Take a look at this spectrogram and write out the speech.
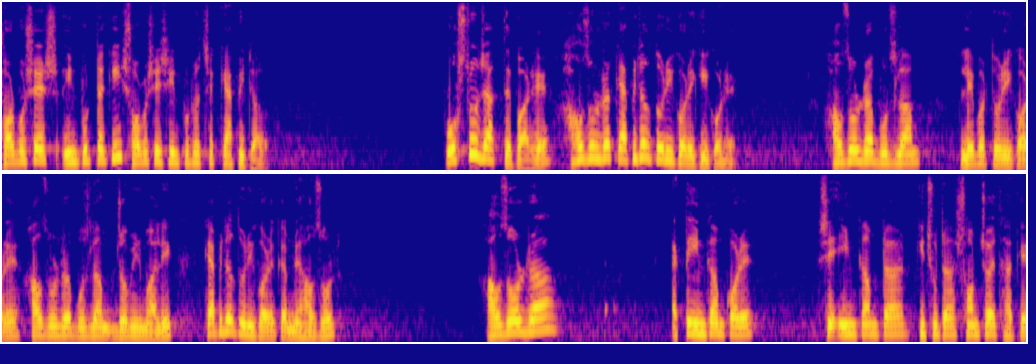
সর্বশেষ ইনপুটটা কি? সর্বশেষ ইনপুট হচ্ছে ক্যাপিটাল প্রশ্ন জাগতে পারে হাউস হোল্ডরা ক্যাপিটাল তৈরি করে কি করে? হাউস হোল্ডরা বুঝলাম লেবার তৈরি করে হাউস হোল্ডরা বুঝলাম জমির মালিক ক্যাপিটাল তৈরি করে কেমনি হাউস হোল্ড হাউস হোল্ডরা একটা ইনকাম করে, সে ইনকামটার কিছুটা সঞ্চয় থাকে,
